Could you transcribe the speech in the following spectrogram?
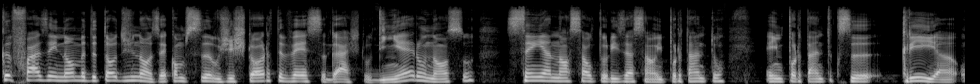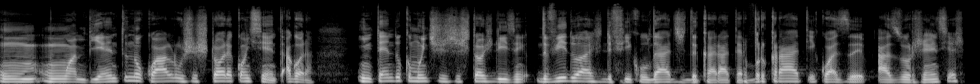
que faz em nome de todos nós. É como se o gestor tivesse gasto dinheiro nosso sem a nossa autorização e, portanto, é importante que se cria um, um ambiente no qual o gestor é consciente. Agora, entendo que muitos gestores dizem, devido às dificuldades de caráter burocrático, às, às urgências,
